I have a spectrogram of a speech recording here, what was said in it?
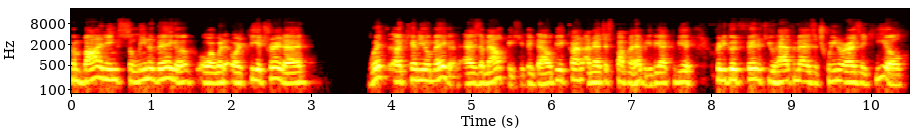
combining Zelina Vega or or Thea Trinidad with uh, Kenny Omega as a mouthpiece? You think that would be a kind of, I mean, I just popped my head, but you think that could be a pretty good fit if you have him as a tweener or as a heel?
